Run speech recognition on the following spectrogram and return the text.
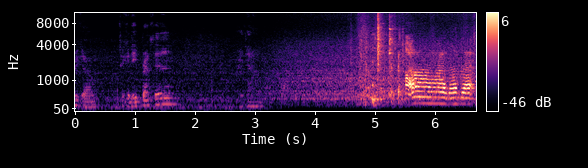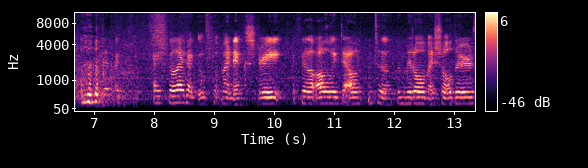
we go. Take a deep breath in. Breathe out. Oh, I love that. I, feel like I could put my neck straight. I feel it all the way down into the middle of my shoulders.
